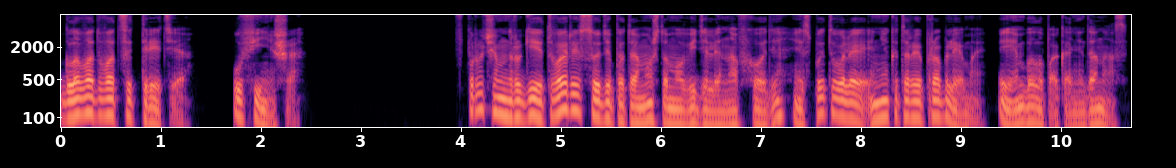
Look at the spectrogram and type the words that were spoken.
Глава 23. У финиша. Впрочем, другие твари, судя по тому, что мы увидели на входе, испытывали некоторые проблемы, и им было пока не до нас.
